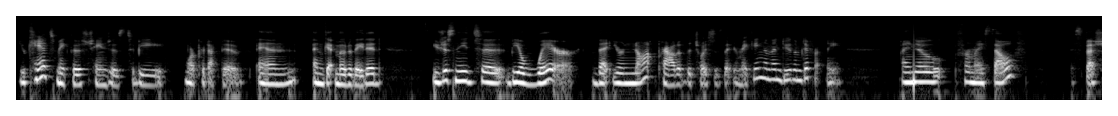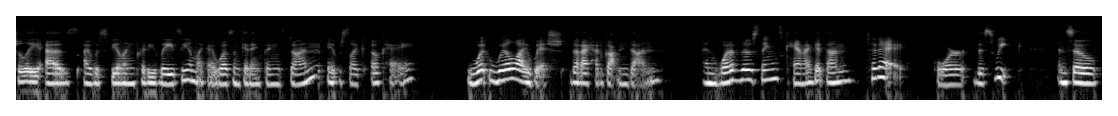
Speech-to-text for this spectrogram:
you can't make those changes to be more productive and and get motivated. You just need to be aware that you're not proud of the choices that you're making and then do them differently. I know for myself, especially as I was feeling pretty lazy and like I wasn't getting things done, it was like, okay, what will I wish that I had gotten done? And what of those things can I get done today or this week? And so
